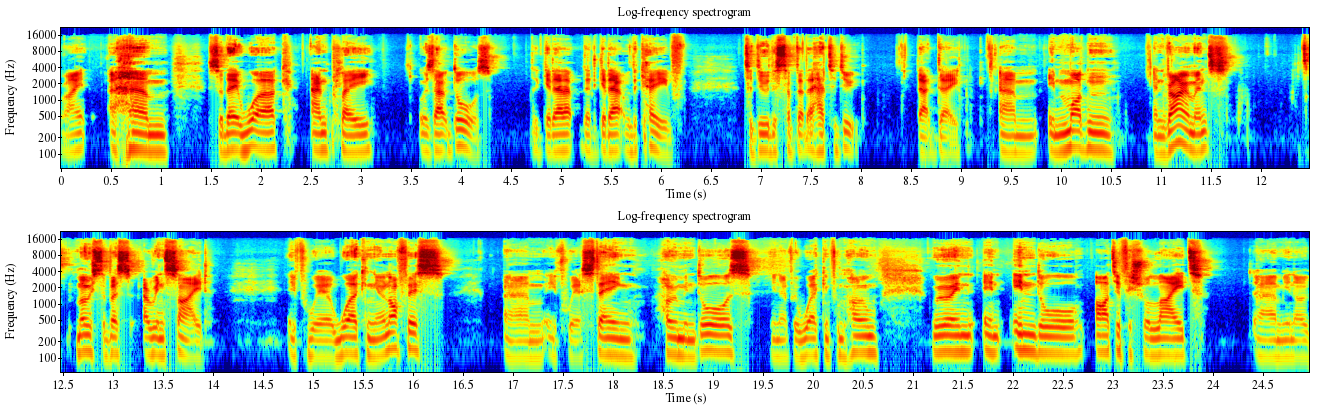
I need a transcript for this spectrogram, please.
right? Um, so their work and play was outdoors. They get out, they'd get out of the cave to do the stuff that they had to do that day. Um, in modern environments, most of us are inside. If we're working in an office, um, if we're staying home indoors, you know, if we're working from home, we're in, in indoor artificial light, um, you know,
